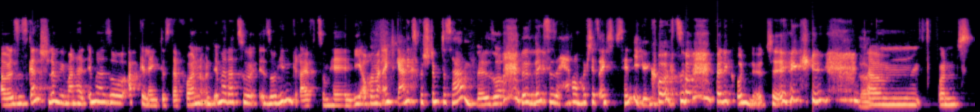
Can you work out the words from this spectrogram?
Aber es ist ganz schlimm, wie man halt immer so abgelenkt ist davon und immer dazu so hingreift zum Handy, auch wenn man eigentlich gar nichts Bestimmtes haben will. So, dann denkst du so, hä, warum habe ich jetzt eigentlich aufs Handy geguckt? So völlig unnötig. Ja. ähm, und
